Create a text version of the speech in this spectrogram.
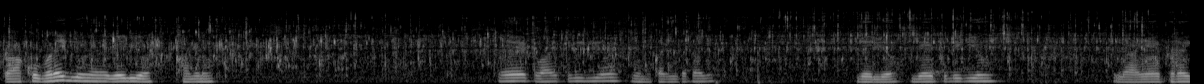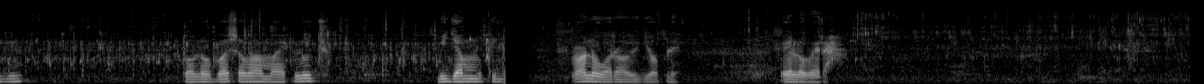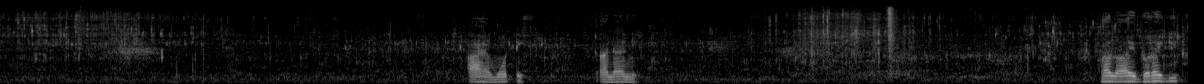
તો આખું ભરાઈ ગયું હવે જોઈ લ્યો ખામણું એક વાય પૂરી ગયું એમ કરીને બતાવ્યું જોઈ લ્યો, બે પૂરી ગયું, અને અહીંયા ભરાઈ ગયું. તો લો બસ હવે આમાં એટલું જ. બીજા મૂકી દો. આનો વારો આવી ગયો આપણે. એલોવેરા આ મોટી આ નાની. હાલો આ ભરાઈ ગઈ.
